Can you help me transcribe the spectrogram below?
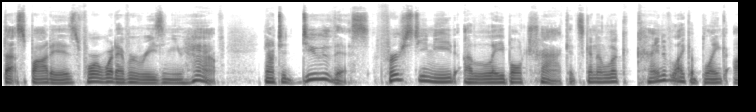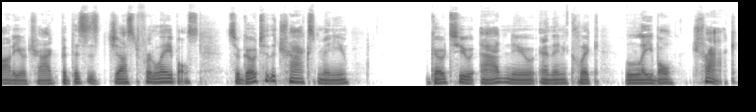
that spot is for whatever reason you have. Now, to do this, first you need a label track. It's going to look kind of like a blank audio track, but this is just for labels. So go to the tracks menu, go to add new, and then click label track.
